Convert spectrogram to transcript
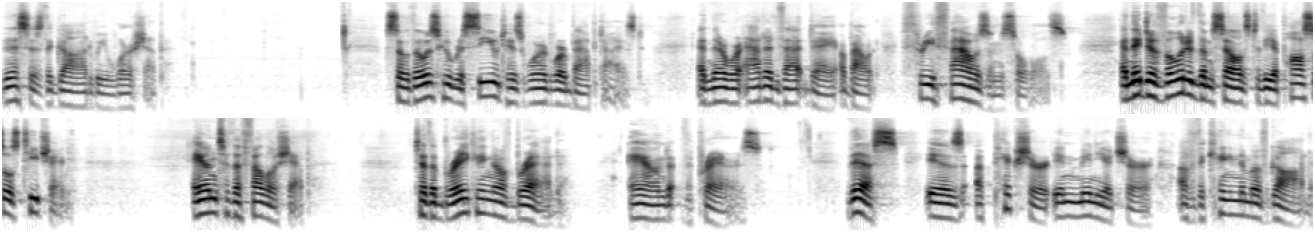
This is the God we worship. So those who received his word were baptized, and there were added that day about 3,000 souls. And they devoted themselves to the apostles' teaching and to the fellowship to the breaking of bread and the prayers. This is a picture in miniature of the kingdom of God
